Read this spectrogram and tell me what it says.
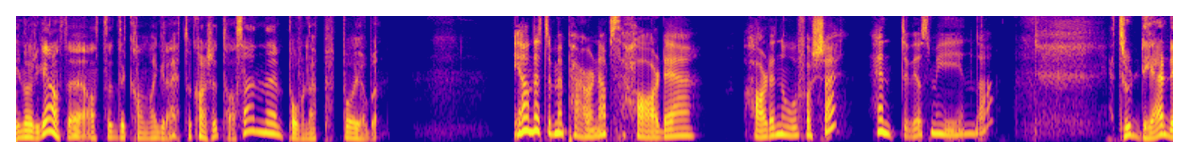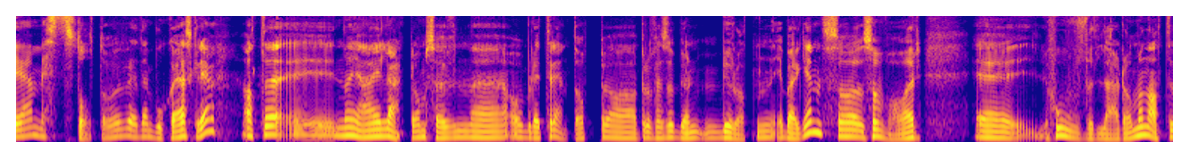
i Norge. At det, at det, kan være greit å kanskje ta seg en eh, powernap på jobben. Ja, dette med powernaps, har det, har det noe for seg? Henter vi oss mye inn da? Jeg tror det er det jeg er mest stolt over ved den boka jeg skrev. At eh, når jeg lærte om søvn eh, og ble trent opp av professor Bjørn Bjorvatn i Bergen, så, så var eh, hovedlærdommen at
